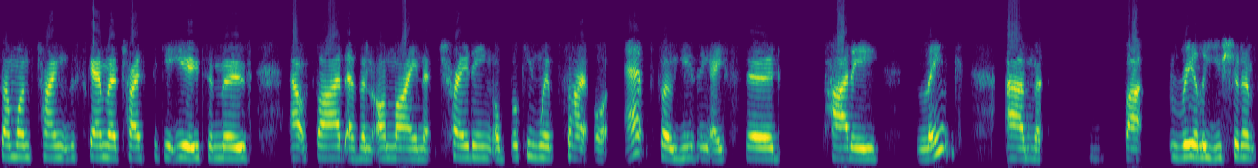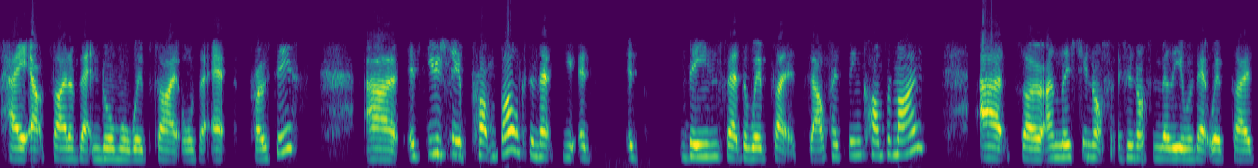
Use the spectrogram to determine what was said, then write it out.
someone's trying, the scammer tries to get you to move outside of an online trading or booking website or app, so using a third party link. Um, but really, you shouldn't pay outside of that normal website or the app process. Uh, it's usually a prompt box, and that's it's It means that the website itself has been compromised. Uh, so unless you're not, if you're not familiar with that website's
